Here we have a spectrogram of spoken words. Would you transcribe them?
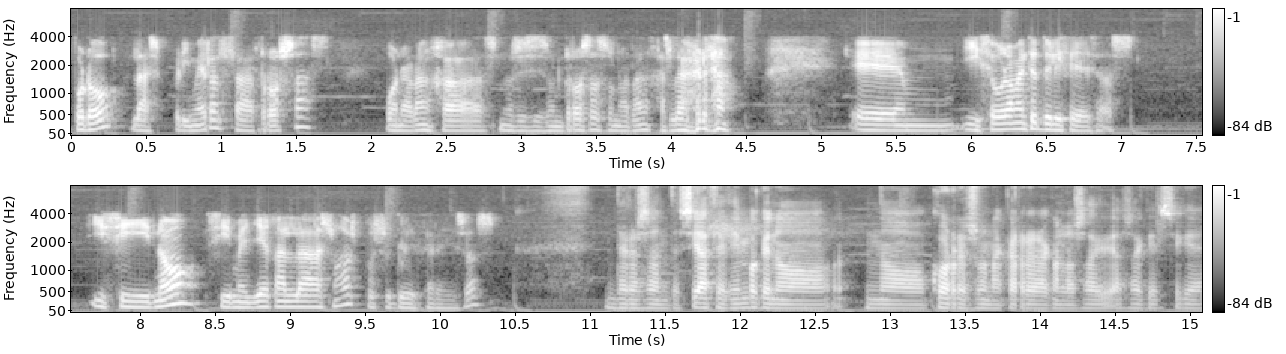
Pro, las primeras, las rosas, o naranjas, no sé si son rosas o naranjas, la verdad. Em, y seguramente utilice esas. Y si no, si me llegan las nuevas, pues utilizaré esas. Interesante. Sí, hace tiempo que no, corres una carrera con las Adidas, así que sí que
